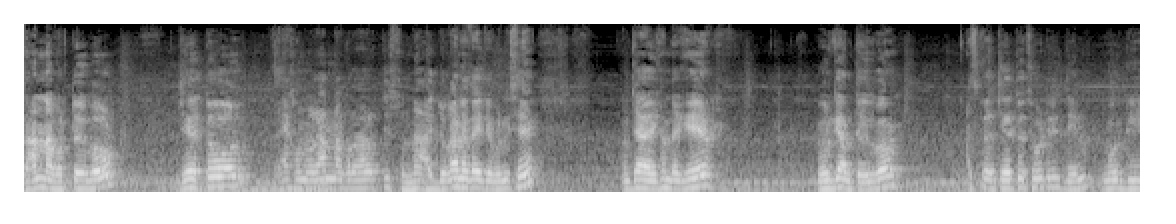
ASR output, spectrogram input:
রান্না করতে হইব যেহেতু এখন রান্না করার কিছু না দোকানে যাইতে বলিছে যা এখান থেকে মুরগি আনতে হইব। আজকে যেহেতু ছুটির দিন মুরগি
